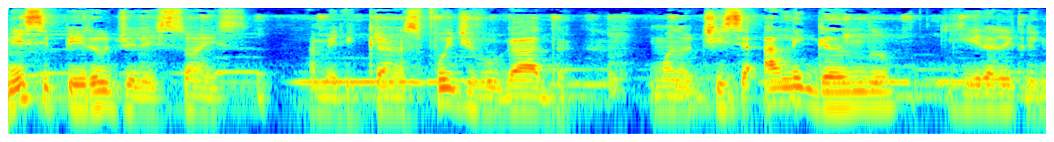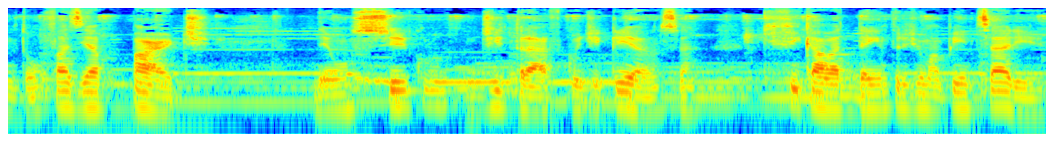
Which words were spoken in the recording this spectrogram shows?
Nesse período de eleições americanas foi divulgada uma notícia alegando que Hillary Clinton fazia parte de um círculo de tráfico de criança que ficava dentro de uma pizzaria.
